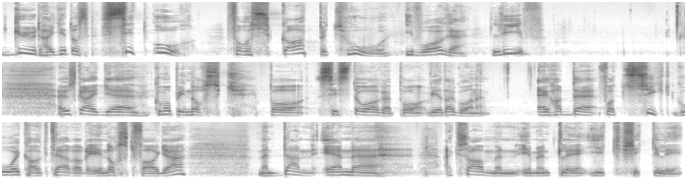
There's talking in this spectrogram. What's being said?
Gud har gitt oss sitt ord for å skape tro i våre liv. Jeg husker jeg eh, kom opp i norsk på siste året på videregående. Jeg hadde fått sykt gode karakterer i norskfaget, men den ene eksamen i muntlig gikk skikkelig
